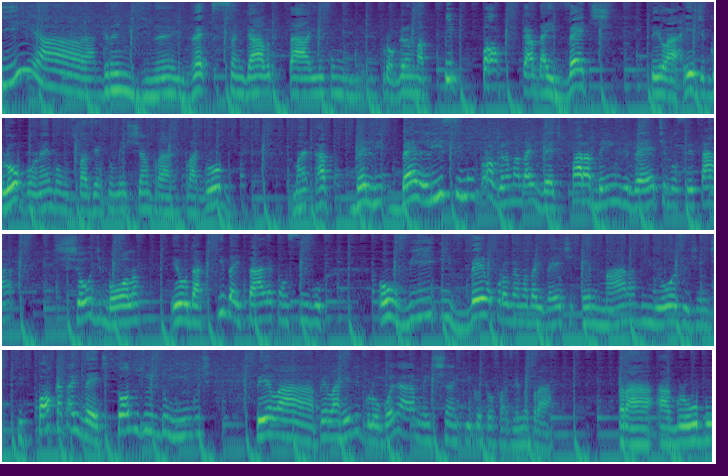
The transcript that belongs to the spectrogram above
e a grande, né, Ivete Sangalo, que está aí com o programa Pipoca da Ivete pela Rede Globo, né? Vamos fazer aqui um mexão pra, pra Globo. Mas tá beli- belíssimo programa da Ivete. Parabéns, Ivete, você tá show de bola. Eu daqui da Itália consigo ouvir e ver o programa da Ivete. É maravilhoso, gente. Pipoca da Ivete, todos os domingos pela, pela Rede Globo. Olha a mexã aqui que eu tô fazendo pra, pra a Globo,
